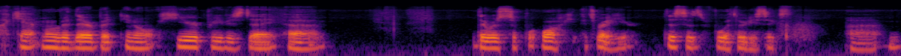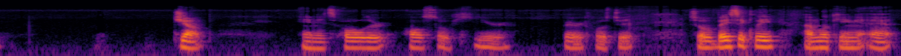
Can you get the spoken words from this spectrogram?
I can't move it there, but you know, here previous day, uh, there was support, well, it's right here. This is 436 uh, jump, and it's older also here, very close to it. So basically, I'm looking at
